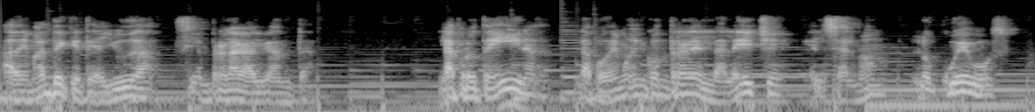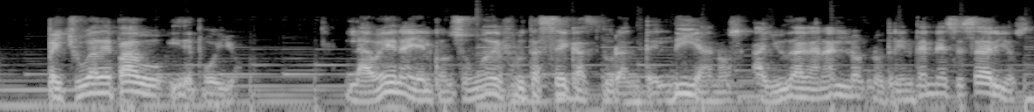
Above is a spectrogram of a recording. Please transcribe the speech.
Además de que te ayuda siempre a la garganta. La proteína la podemos encontrar en la leche, el salmón, los huevos, pechuga de pavo y de pollo. La avena y el consumo de frutas secas durante el día nos ayuda a ganar los nutrientes necesarios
